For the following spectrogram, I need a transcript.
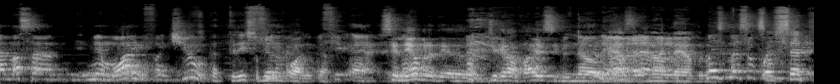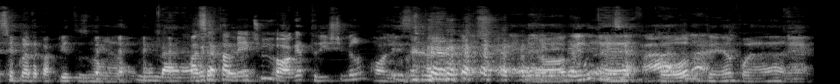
a nossa memória infantil. Fica triste e melancólica. fica- é, Você lembra de, de gravar esse Não lembro, né? não lembro. Mas, mas são coisas. 150 capítulos, não lembro. Não dá, né? Mas certamente o yoga é triste e melancólico. É, ele, O yoga ele é muito reservado. todo né? tempo, é,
